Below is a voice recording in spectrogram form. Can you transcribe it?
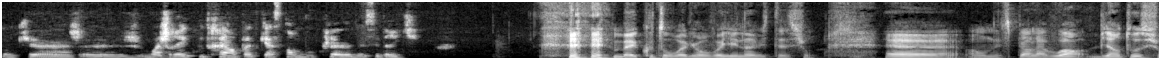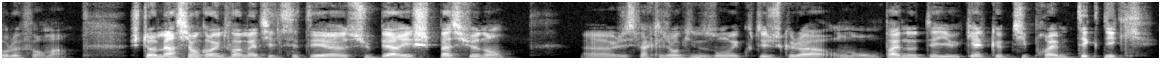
donc, je, moi, je réécouterai un podcast en boucle de Cédric. bah écoute, on va lui envoyer une invitation. on espère la voir bientôt sur le format. Je te remercie encore une fois, Mathilde. C'était super riche, passionnant. J'espère que les gens qui nous ont écoutés jusque-là n'ont pas noté. Il y a eu quelques petits problèmes techniques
